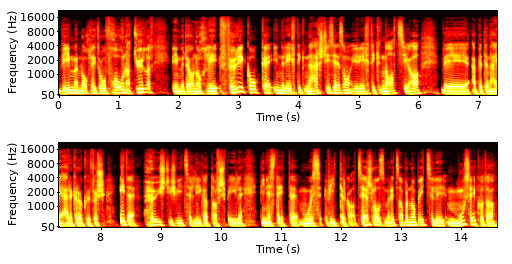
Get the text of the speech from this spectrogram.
wie wir noch ein bisschen drauf kommen. Und natürlich wenn wir auch noch ein bisschen gucken in Richtung nächste Saison, in Richtung Nazi A, wenn eben der neue Ergra Göfers in der höchsten Schweizer Liga darf spielen darf wie es dort muss weitergehen Zuerst hören wir jetzt aber noch ein bisschen Musik und da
